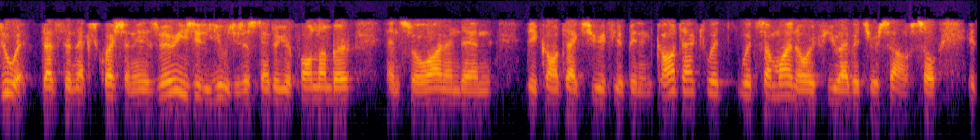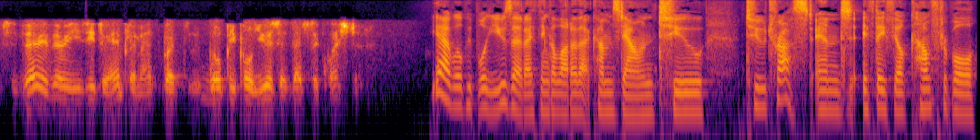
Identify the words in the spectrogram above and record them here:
do it? That's the next question. It is very easy to use. You just enter your phone number and so on, and then they contact you if you've been in contact with, with someone or if you have it yourself. So it's very, very easy to implement, but will people use it? That's the question. Yeah, will people use it? I think a lot of that comes down to to trust and if they feel comfortable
